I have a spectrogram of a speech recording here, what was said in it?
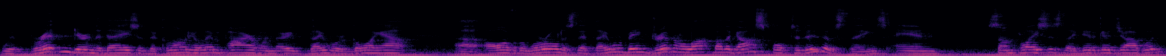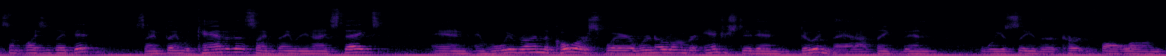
with Britain during the days of the colonial empire when they, they were going out uh, all over the world, is that they were being driven a lot by the gospel to do those things. And some places they did a good job with it, some places they didn't. Same thing with Canada, same thing with the United States. And, and when we run the course where we're no longer interested in doing that, I think then we'll see the curtain fall on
